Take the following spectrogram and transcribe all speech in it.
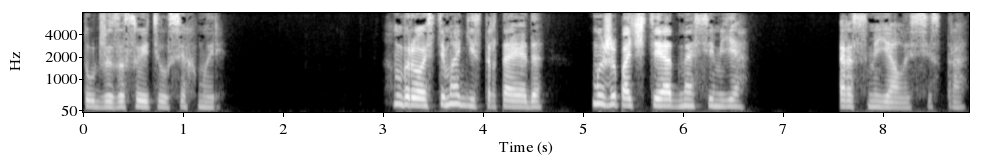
Тут же засуетился хмырь. Бросьте, магистр Таэда, мы же почти одна семья, рассмеялась сестра.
